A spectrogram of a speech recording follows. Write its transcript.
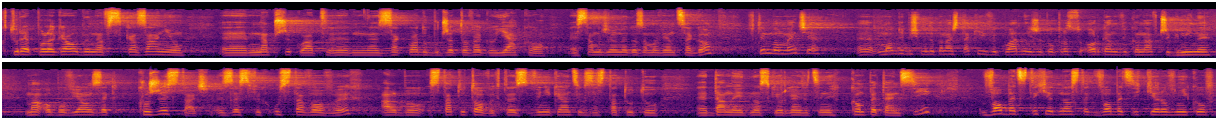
które polegałoby na wskazaniu e, na przykład zakładu budżetowego jako samodzielnego zamawiającego, w tym momencie moglibyśmy dokonać takiej wykładni, że po prostu organ wykonawczy gminy ma obowiązek korzystać ze swych ustawowych albo statutowych, to jest wynikających ze statutu e, danej jednostki organizacyjnych kompetencji wobec tych jednostek, wobec ich kierowników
